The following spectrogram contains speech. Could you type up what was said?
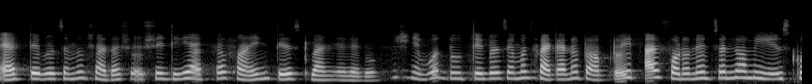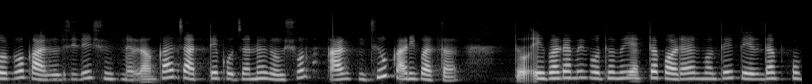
এক টেবিল চামচ সাদা সর্ষে দিয়ে একটা ফাইন পেস্ট বানিয়ে নেব। নেব দু টেবিল চামচ ফ্যাটানো টক দই আর ফোড়নের জন্য আমি ইউজ করব কালো জিরে, শুকনো লঙ্কা, চারটে কোচানো রসুন আর কিছু কারি পাতা। তো এবার আমি প্রথমেই একটা কড়াইয়ের মধ্যে তেলটা খুব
